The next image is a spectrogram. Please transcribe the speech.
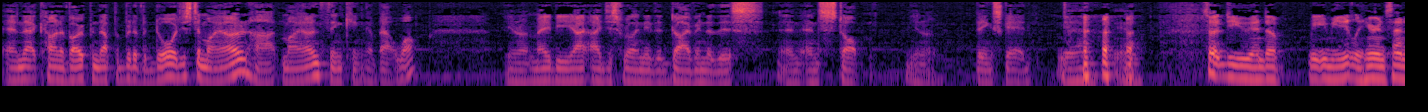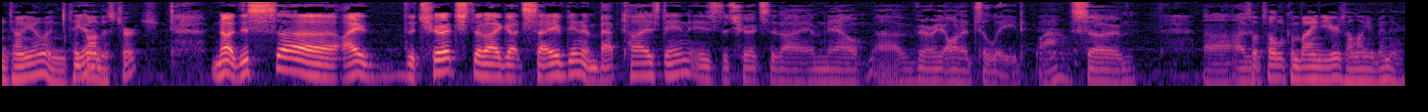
and that kind of opened up a bit of a door just in my own heart, my own thinking about, well, you know, maybe I, I just really need to dive into this and, and stop, you know, being scared. Yeah, yeah. So do you end up immediately here in San Antonio and take yeah. on this church? No, this uh, I the church that I got saved in and baptized in is the church that I am now uh, very honored to lead. Wow. So, uh, so total combined years, how long have you been there?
